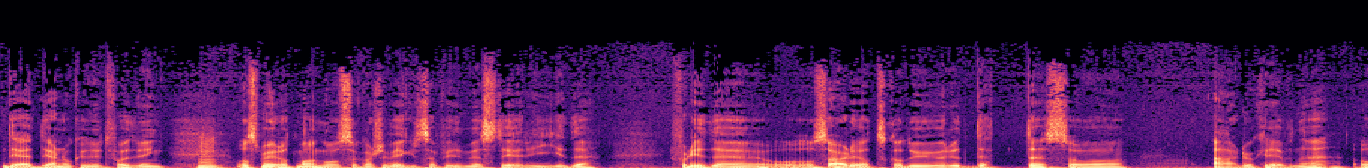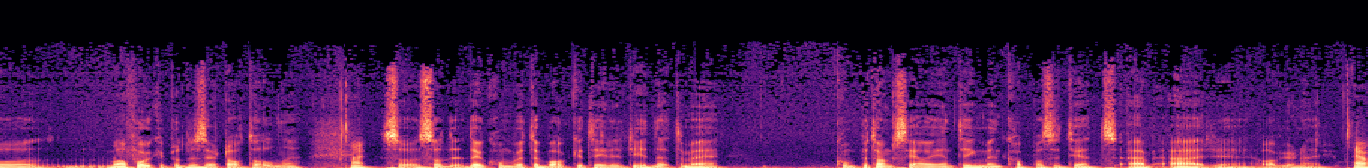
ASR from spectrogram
Det, det er nok en utfordring. Mm. Og som gjør at mange også kanskje vegrer seg for å investere i det. Fordi det og så er det at skal du gjøre dette, så er det jo krevende. Og man får jo ikke produsert avtalene. Nei. Så, så det, det kommer vi tilbake til hele tiden, dette med kompetanse er én ting, men kapasitet er, er eh, avgjørende her. Ja.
